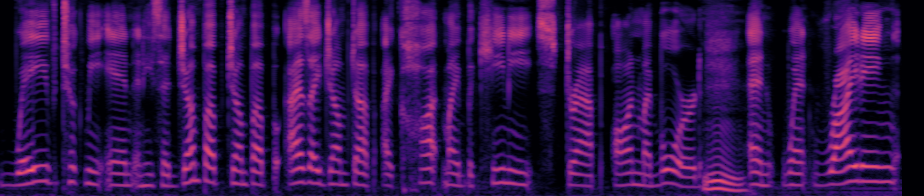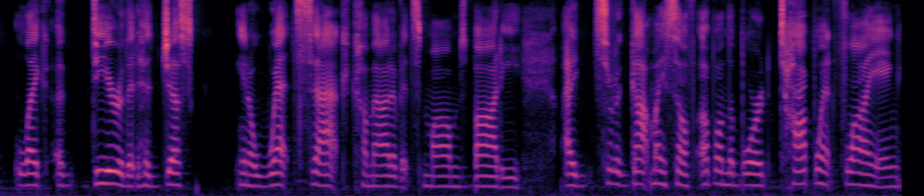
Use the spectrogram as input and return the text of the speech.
wave took me in, and he said, "Jump up, jump up." As I jumped up, I caught my bikini strap on my board Mm. and went riding like a deer that had just. In a wet sack come out of its mom's body. I sort of got myself up on the board, top went flying,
